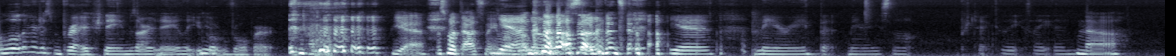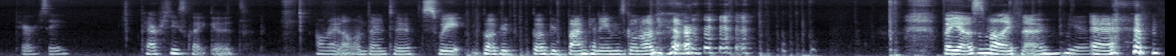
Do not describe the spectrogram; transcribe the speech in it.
A lot of them are just British names, aren't they? Like you've Yeah. got Robert. Yeah, that's my dad's name. Yeah, I'm not, know, gonna, I'm so- not gonna do that. yeah. Mary, but Mary's not particularly exciting. Nah, Percy. Percy's quite good. I'll write that one down too. Sweet, got a good, got a good bank of names going on here. but yeah, this is my life now. Yeah. Um,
